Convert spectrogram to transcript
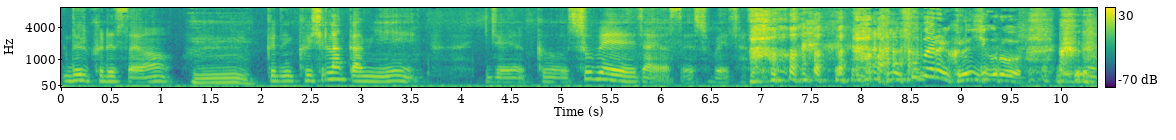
늘 그랬어요. 음. 그, 그 신랑감이 이제 그 수배자였어요. 수배자. 아니, 후배를 그런 식으로 그,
